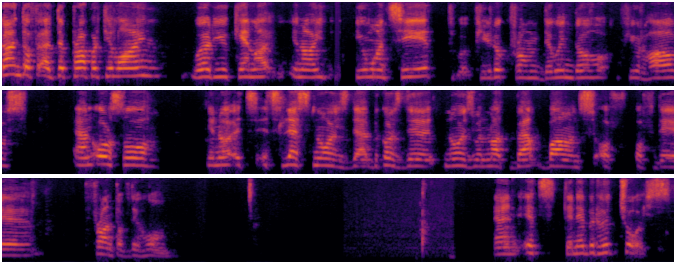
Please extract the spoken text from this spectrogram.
kind of at the property line where you cannot, uh, you know, you won't see it if you look from the window of your house. And also, you know, it's, it's less noise that because the noise will not bounce off of the front of the home. And it's the neighborhood choice.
